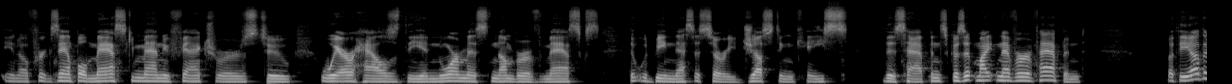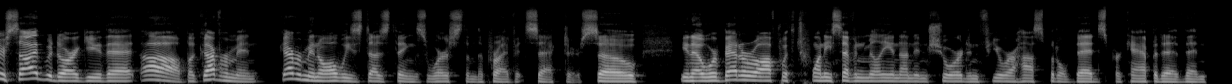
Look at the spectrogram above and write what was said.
you know, for example, mask manufacturers to warehouse the enormous number of masks that would be necessary just in case this happens, because it might never have happened. But the other side would argue that, oh, but government government always does things worse than the private sector. So, you know, we're better off with 27 million uninsured and fewer hospital beds per capita than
